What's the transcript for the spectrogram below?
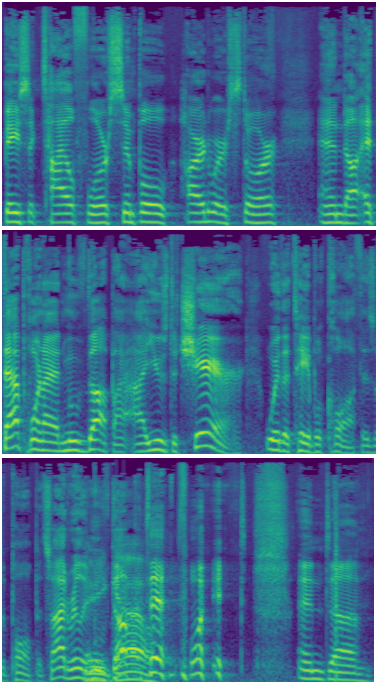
basic tile floor, simple hardware store. And uh, at that point, I had moved up. I, I used a chair with a tablecloth as a pulpit, so I'd really There moved up at that point. And um,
